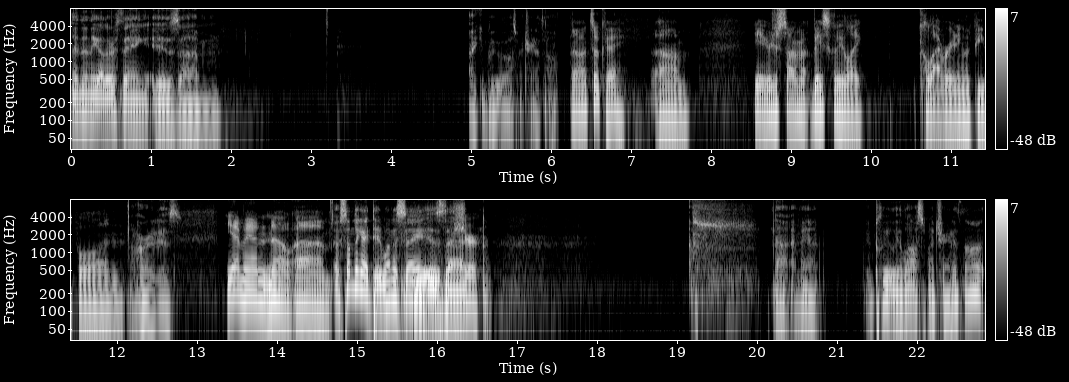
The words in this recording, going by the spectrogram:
And then the other thing is, um, I completely lost my train of thought. no, it's okay. Um, yeah, you're just talking about basically like collaborating with people and How hard it is. yeah, man. No, um, Oh, something I did want to say is that sure. No, I mean, I completely lost my train of thought.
